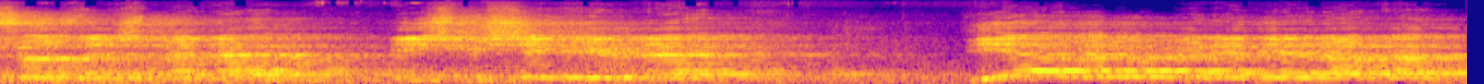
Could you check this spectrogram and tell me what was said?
Sözleşmede, hiçbir şekilde diğer belediyelerden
